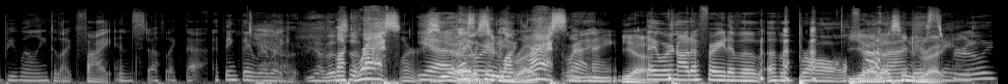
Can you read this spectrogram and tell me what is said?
be willing to like fight and stuff like that. I think they were like yeah, Like a- wrestlers. Yeah, Yeah, That's that a good seems like right. wrestling Right. name. yeah. they were not afraid of a of a brawl. Yeah, that I seems right. Really?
